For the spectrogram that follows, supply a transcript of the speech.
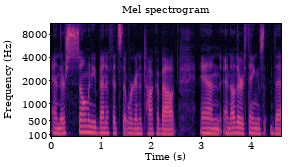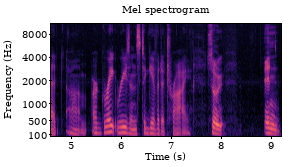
and there's so many benefits that we're going to talk about and and other things that um, are great reasons to give it a try So, in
